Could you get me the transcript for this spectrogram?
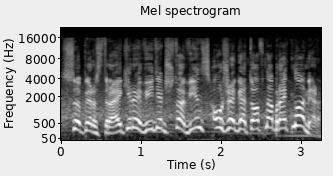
Суперстрайкеры видят, что Винс уже готов набрать номер.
